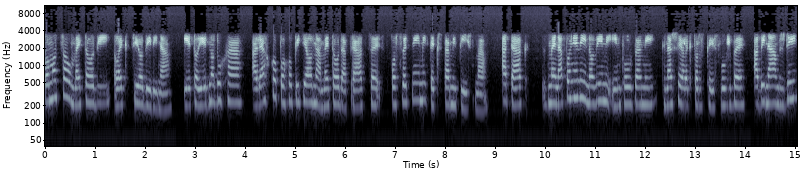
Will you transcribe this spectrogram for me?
pomocou metódy Lectio Divina. Je to jednoduchá a ľahko pochopiteľná metóda práce s posvetnými textami písma. A tak sme naplnení novými impulzami k našej lektorskej službe, aby nám vždy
